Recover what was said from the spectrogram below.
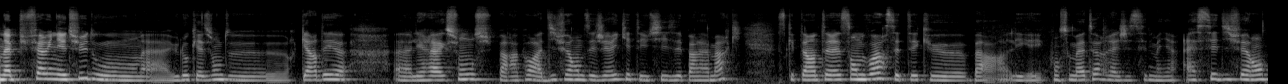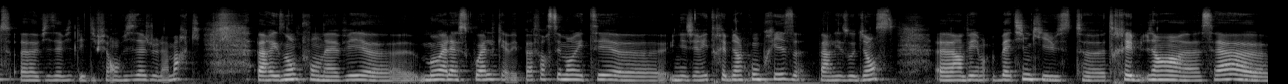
On a pu faire une étude où on a eu l'occasion de regarder euh, les réactions par rapport à différentes égéries qui étaient utilisées par la marque. Ce qui était intéressant de voir, c'était que bah, les consommateurs réagissaient de manière assez différente euh, vis-à-vis des différents visages de la marque. Par exemple, on avait euh, Mo à qui n'avait pas forcément été euh, une égérie très bien comprise par les audiences. un bâtiment qui illustre très bien ça,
